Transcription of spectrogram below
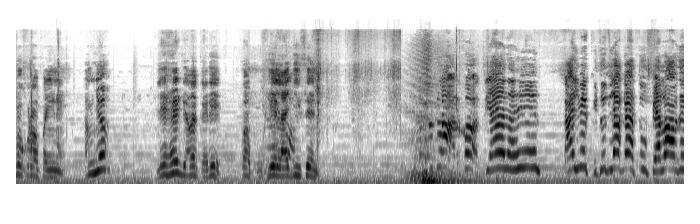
છોકરો પૈણે સમજો લે હેડ હવે કરે પણ ભૂખે લાગી છે ને. તું તો હરખો નહીં. કાલ મેં કીધું જ લાગે તું પેલો આવજે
